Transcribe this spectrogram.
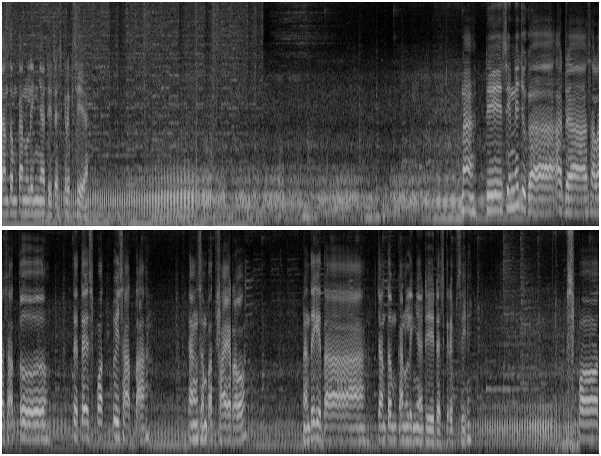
cantumkan linknya di deskripsi ya Nah, di sini juga ada salah satu titik spot wisata yang sempat viral. Nanti kita cantumkan linknya di deskripsi. Spot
